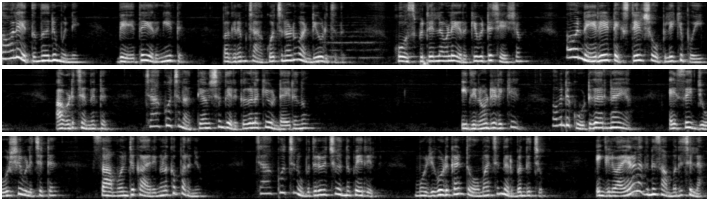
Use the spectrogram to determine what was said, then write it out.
കവല എത്തുന്നതിന് മുന്നേ വേദ ഇറങ്ങിയിട്ട് പകരം ചാക്കോച്ചനാണ് വണ്ടി ഓടിച്ചത്. ഹോസ്പിറ്റലിൽ അവളെ ഇറക്കി വിട്ട ശേഷം അവൻ നേരെ ടെക്സ്റ്റൈൽ ഷോപ്പിലേക്ക് പോയി. അവിടെ ചെന്നിട്ട് ചാക്കോച്ചൻ അത്യാവശ്യം തിരക്കുകളൊക്കെ ഉണ്ടായിരുന്നു. ഇതിനോടിടയ്ക്ക് അവന്റെ കൂട്ടുകാരനായ എസ് ഐ ജോഷി വിളിച്ചിട്ട് സാമോലിന്റെ കാര്യങ്ങളൊക്കെ പറഞ്ഞു. ചാക്കോച്ചൻ ഉപദ്രവിച്ചു എന്ന പേരിൽ മൊഴി കൊടുക്കാൻ തോമാച്ചൻ നിർബന്ധിച്ചു. എങ്കിലും അയാൾ അതിന് സമ്മതിച്ചില്ല.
